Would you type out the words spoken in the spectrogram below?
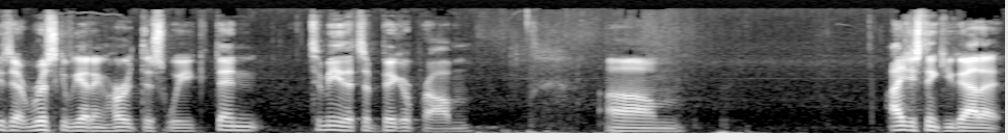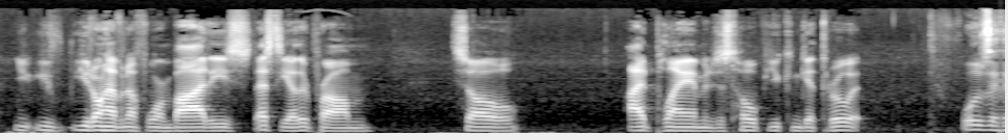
is at risk of getting hurt this week. Then to me, that's a bigger problem. Um, I just think you gotta you you you don't have enough warm bodies. That's the other problem. So I'd play him and just hope you can get through it. What was a,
